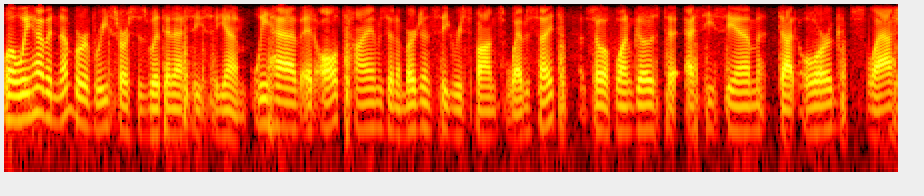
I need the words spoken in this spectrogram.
Well, we have a number of resources within SCCM. We have at all times an emergency response website. So if one goes to sccm.org slash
